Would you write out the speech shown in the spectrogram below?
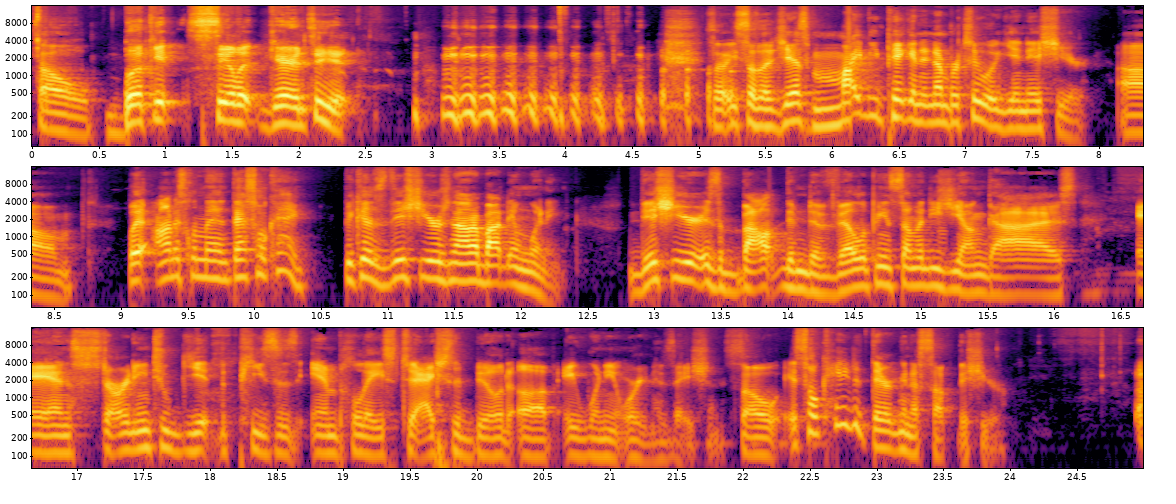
So book it, seal it, guarantee it. so, so the Jets might be picking at number two again this year. Um, but honestly, man, that's okay because this year is not about them winning. This year is about them developing some of these young guys and starting to get the pieces in place to actually build up a winning organization. So it's okay that they're going to suck this year.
